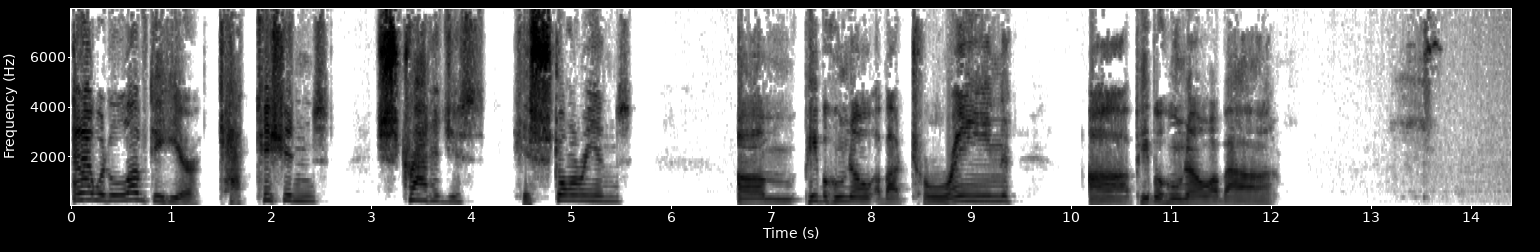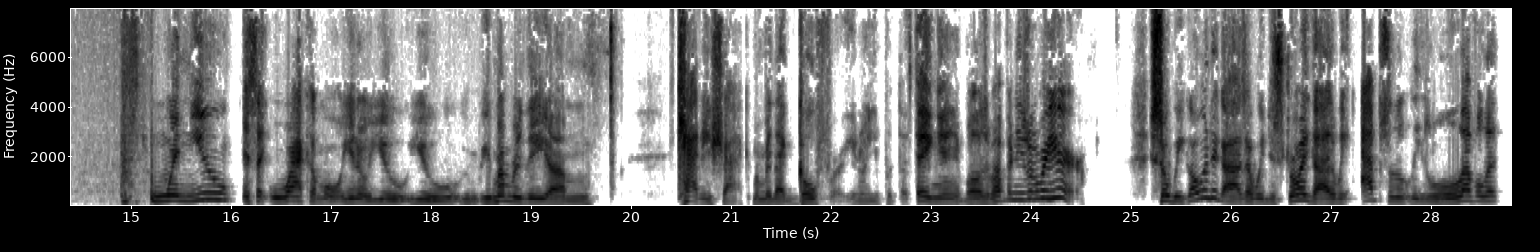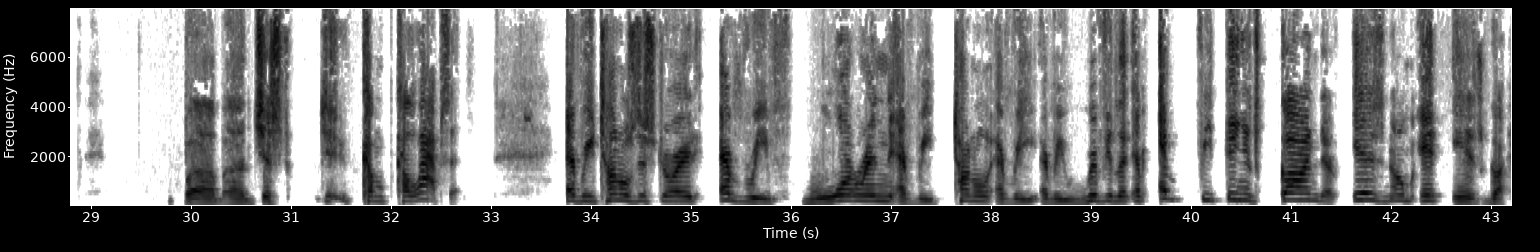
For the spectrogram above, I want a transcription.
And I would love to hear tacticians, strategists, historians, um, people who know about terrain, uh, people who know about when you it's like whack-a-mole you know you you remember the um Caddyshack remember that gopher you know you put the thing in it blows him up and he's over here. So we go into gaza we destroy gaza we absolutely level it uh, uh, just come collapse it every tunnel's destroyed every warren, every tunnel, every every rivulet, every, everything is gone. There is no. It is gone.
